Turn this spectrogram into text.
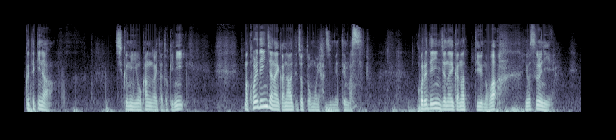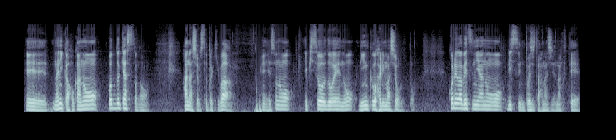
ク的な仕組みを考えた時に、まあ、これでいいんじゃないかなってちょっと思い始めてます。これでいいんじゃないかなっていうのは要するに、えー、何か他のポッドキャストの話をした時はえそのエピソードへのリンクを貼りましょうと。これは別にあのリストに閉じた話じゃなくて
